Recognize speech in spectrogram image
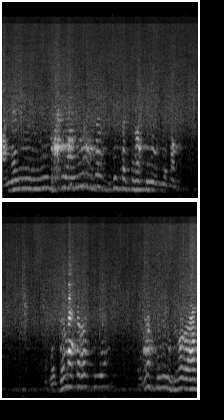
A není nikde zbytečnosti uvědomit že demokracie nesmí zvorat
